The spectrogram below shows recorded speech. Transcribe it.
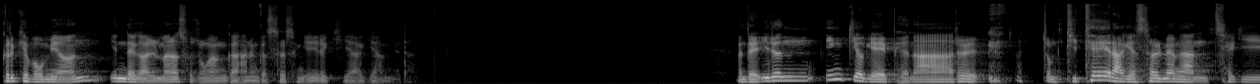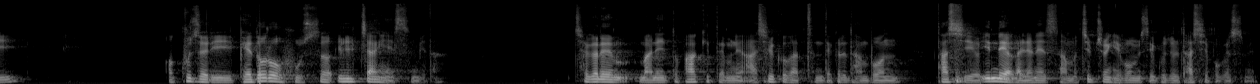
그렇게 보면 인내가 얼마나 소중한가 하는 것을 성경이 이렇게 이야기합니다. 그런데 이런 인격의 변화를 좀 디테일하게 설명한 책이 어, 구절이 베드로 후서 1장에 있습니다. 최근에 많이 또 봤기 때문에 아실 것 같은데 그래도 한번 다시 인내와 관련해서 한번 집중해 보면서 이 구절 다시 보겠습니다.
